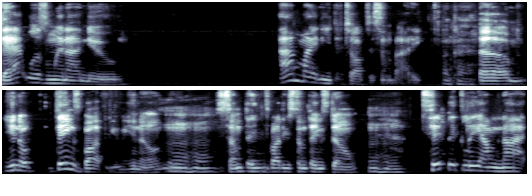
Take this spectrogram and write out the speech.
That was when I knew I might need to talk to somebody. okay Um, you know, things bother you, you know. mm-hmm. Some things bother you, some things don't. Mm-hmm. Typically, I'm not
